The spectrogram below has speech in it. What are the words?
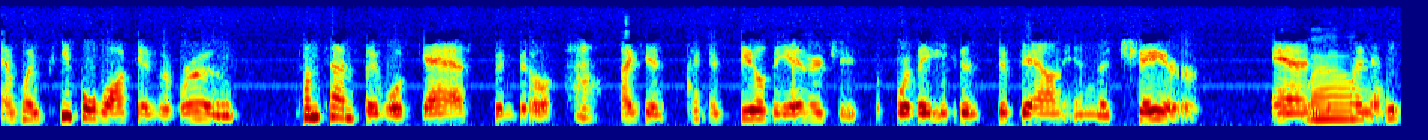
And when people walk in the room, sometimes they will gasp and go, "I can I can feel the energies" before they even sit down in the chair. And Wow. when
